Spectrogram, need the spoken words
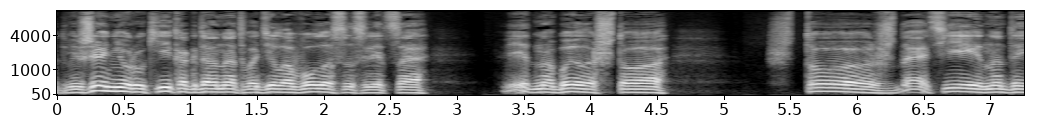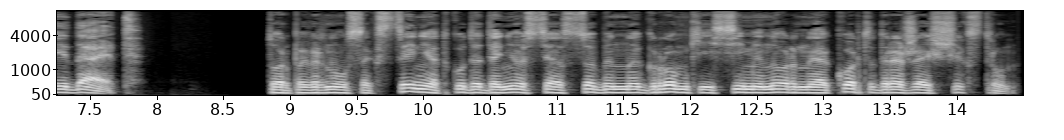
по движению руки, когда она отводила волосы с лица, видно было, что что ждать ей надоедает. Тор повернулся к сцене, откуда донесся особенно громкий семинорный аккорд дрожащих струн.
